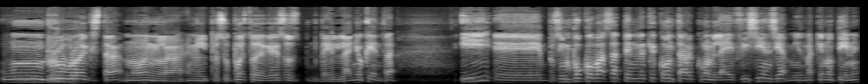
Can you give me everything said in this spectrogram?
un rubro extra, ¿no? En, la, en el presupuesto de egresos del año que entra. Y eh, pues un poco vas a tener que contar con la eficiencia, misma que no tiene,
